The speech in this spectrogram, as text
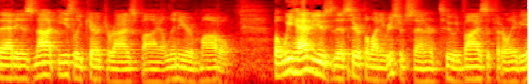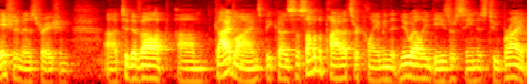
that is not easily characterized by a linear model. But we have used this here at the Lighting Research Center to advise the Federal Aviation Administration uh, to develop um, guidelines because some of the pilots are claiming that new LEDs are seen as too bright.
